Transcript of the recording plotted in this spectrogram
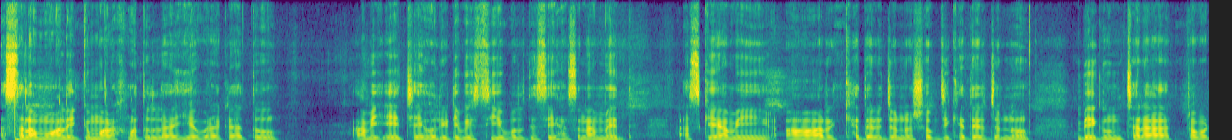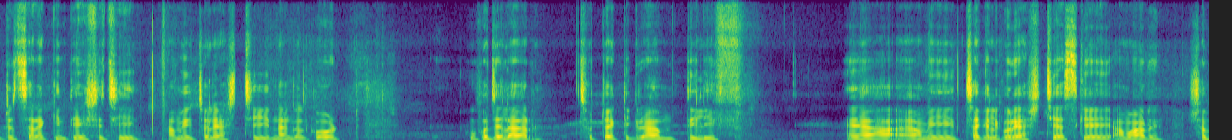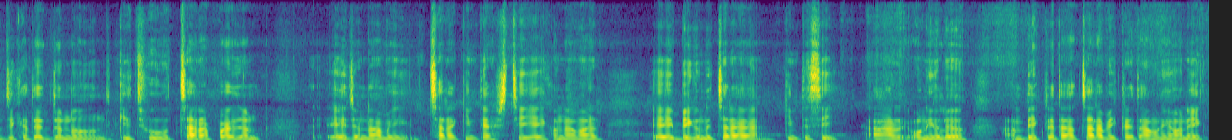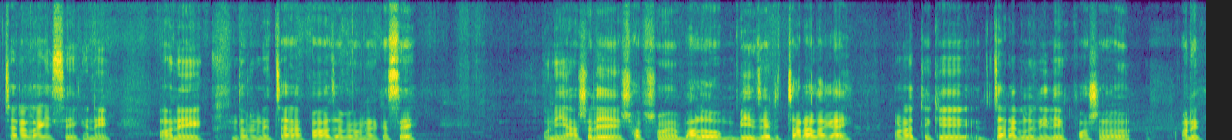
আসসালামু আলাইকুম রহমতুল্লাহি বারাকাত আমি এ চে হোলি টিভির সিও বলতেছি হাসান আহমেদ। আজকে আমি আমার ক্ষেতের জন্য, সবজি ক্ষেতের জন্য বেগুন ছাড়া, টমেটো ছাড়া কিনতে এসেছি। আমি চলে আসছি নাঙ্গলকোট উপজেলার ছোট্ট একটি গ্রাম, তিলিফ। আমি সাইকেলে করে আসছি আজকে আমার সবজি ক্ষেতের জন্য কিছু চারা প্রয়োজন। এই জন্য আমি চারা কিনতে আসছি। এখন আমার এই বেগুনের চারা কিনতেছি। আর উনি হলো বিক্রেতা, চারা বিক্রেতা। উনি অনেক চারা লাগাইছে এখানে। অনেক ধরনের চারা পাওয়া যাবে ওনার কাছে। উনি আসলে সবসময় ভালো বীজের চারা লাগায়। ওনার থেকে চারাগুলো নিলে ফসল অনেক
